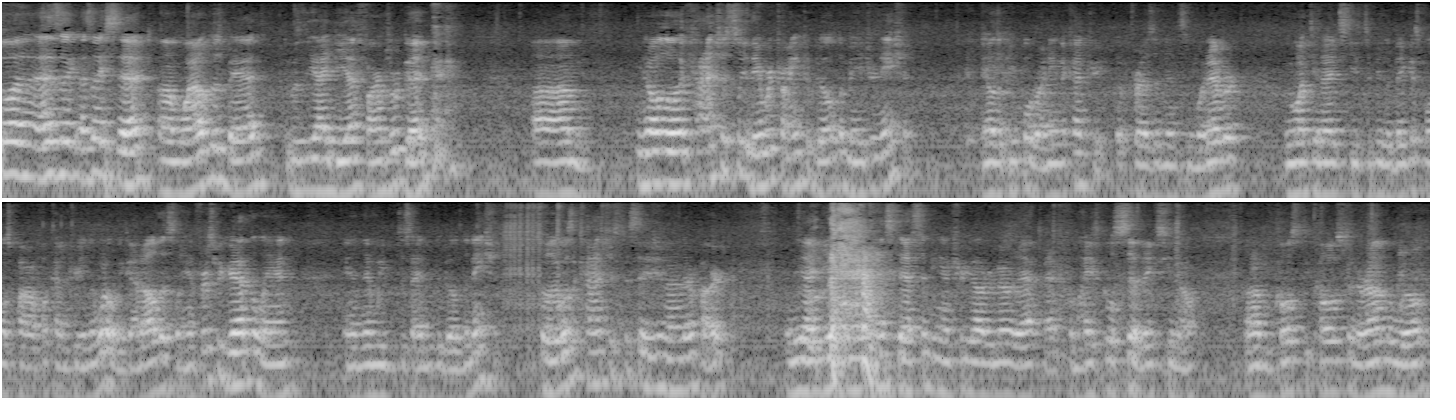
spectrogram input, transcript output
So as I, as I said, um, wild was bad. It was the idea. Farms were good. Um, you know, consciously they were trying to build a major nation. You know, the people running the country, the presidents and whatever. We want the United States to be the biggest, most powerful country in the world. We got all this land. First we grabbed the land, and then we decided to build the nation. So there was a conscious decision on their part. And the idea of manifest destiny, I'm sure you all remember that back from high school civics, you know, um, coast to coast and around the world.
